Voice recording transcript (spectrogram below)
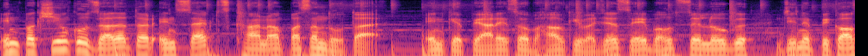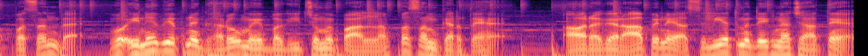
इन पक्षियों को ज़्यादातर इंसेक्ट्स खाना पसंद होता है। इनके प्यारे स्वभाव की वजह से बहुत से लोग जिन्हें पिकॉक पसंद है, वो इन्हें भी अपने घरों में, बगीचों में पालना पसंद करते हैं। और अगर आप इन्हें असलियत में देखना चाहते हैं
